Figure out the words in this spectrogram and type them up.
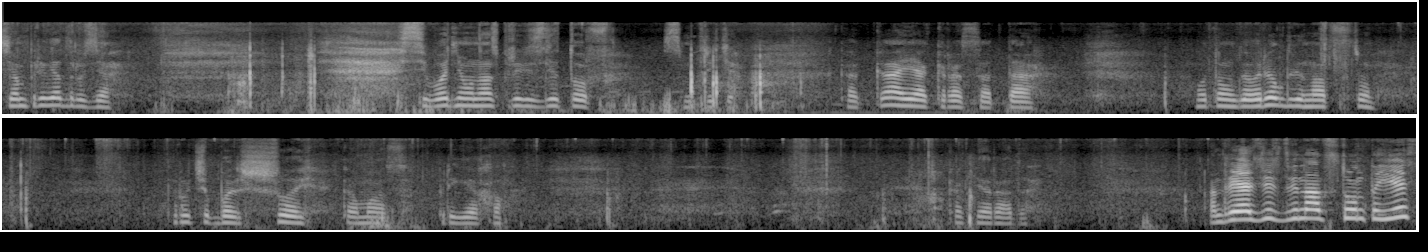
Всем привет, друзья! Сегодня у нас привезли торф. Смотрите, какая красота! Вот он говорил 12 тонн. Короче, большой КАМАЗ приехал. Как я рада. Андрей, а здесь 12 тонн-то есть?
